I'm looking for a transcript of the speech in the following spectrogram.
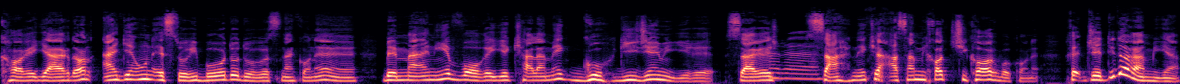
کارگردان اگه اون استوری بورد رو درست نکنه به معنی واقعی کلمه گه‌گیجه می‌گیره سرش آره. صحنه که اصلا می‌خواد چیکار بکنه خ... جدی دارم میگم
